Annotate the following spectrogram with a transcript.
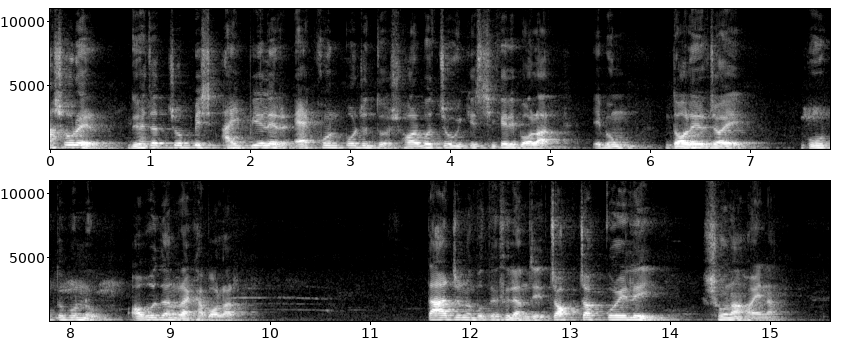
আসরের দুই হাজার চব্বিশ আইপিএলের এখন পর্যন্ত সর্বোচ্চ উইকেট শিকারী বলার এবং দলের জয়ে গুরুত্বপূর্ণ অবদান রাখা বলার। তার জন্য বলতেছিলাম যে চকচক করিলেই শোনা হয় না।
